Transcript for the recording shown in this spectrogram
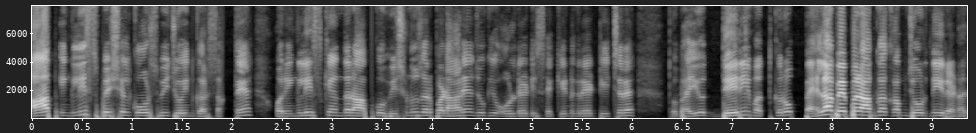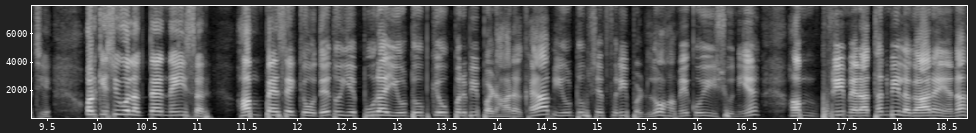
आप इंग्लिश स्पेशल कोर्स भी ज्वाइन कर सकते हैं और इंग्लिश के अंदर आपको विष्णु सर पढ़ा रहे हैं, जो कि ऑलरेडी सेकंड ग्रेड टीचर है। तो भाइयों, देरी मत करो, पहला पेपर आपका कमज़ोर नहीं रहना चाहिए। और किसी को लगता है, नहीं सर हम पैसे क्यों दे? तो ये पूरा यूट्यूब के ऊपर भी पढ़ा रखा है। आप यूट्यूब से फ्री पढ़ लो, हमें कोई इशू नहीं है। हम फ्री मैराथन भी लगा रहे हैं ना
